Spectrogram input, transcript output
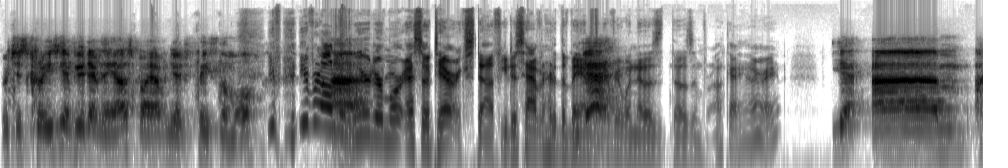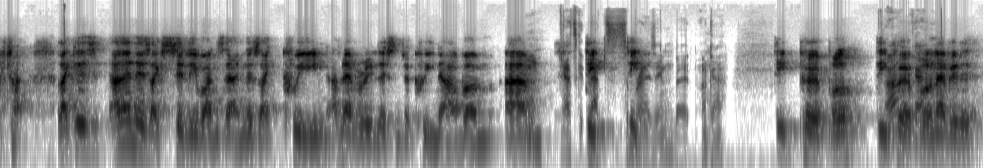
which is crazy. I've heard everything else, but I haven't heard Faith No More. you've, you've heard all the Uh, weirder, more esoteric stuff. You just haven't heard the band Yeah. that everyone knows knows them from. Okay. All right. Yeah, um, I try like is and then there's like silly ones. Then there's like Queen. I've never really listened to a Queen album. Um, That's Deep- that's Deep- surprising, but okay. Deep Purple, Deep Oh, Purple, okay. and everything.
